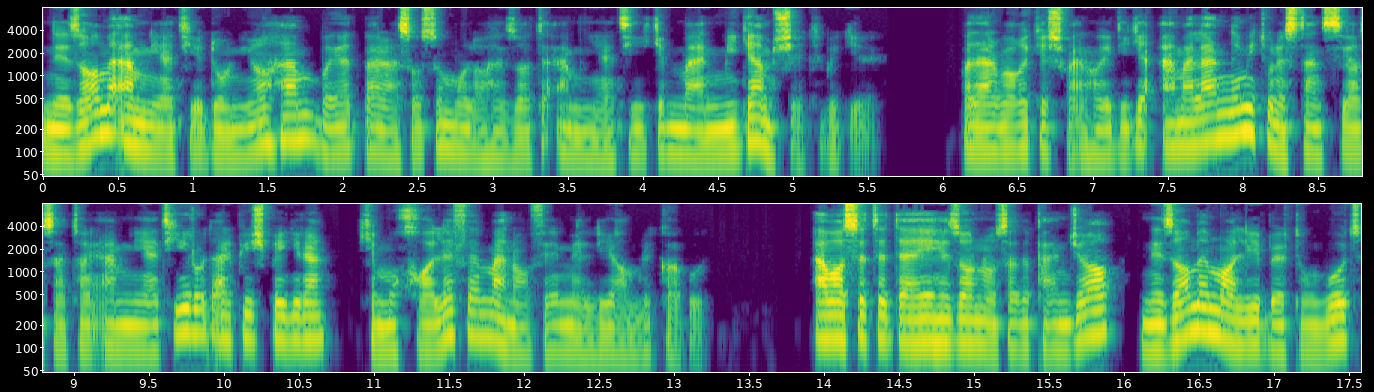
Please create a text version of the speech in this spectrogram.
نظام امنیتی دنیا هم باید بر اساس ملاحظات امنیتی که من میگم شکل بگیره و در واقع کشورهای دیگه عملا نمی‌تونستن سیاست های امنیتی رو در پیش بگیرن که مخالف منافع ملی آمریکا بود. اواسط دهه 1950 نظام مالی برتون وودز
